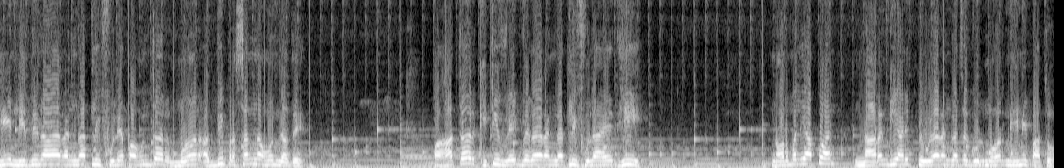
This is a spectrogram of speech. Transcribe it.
ही निरनिराळ्या रंगातली फुले पाहून तर मन अगदी प्रसन्न होऊन जाते. पहा तर किती वेगवेगळ्या रंगातली फुलं आहेत ही. नॉर्मली आपण नारंगी आणि पिवळ्या रंगाचं गुलमोहर नेहमी पाहतो.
